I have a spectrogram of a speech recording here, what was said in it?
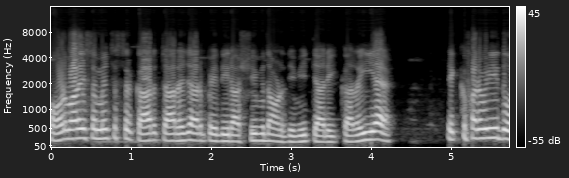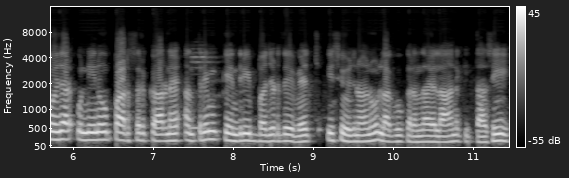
ਆਉਣ ਵਾਲੇ ਸਮੇਂ 'ਚ ਸਰਕਾਰ 4000 ਰੁਪਏ ਦੀ ਰਾਸ਼ੀ ਵਧਾਉਣ ਦੀ ਵੀ ਤਿਆਰੀ ਕਰ ਰਹੀ ਹੈ। 1 ਫਰਵਰੀ 2019 ਨੂੰ ਭਾਰਤ ਸਰਕਾਰ ਨੇ ਅੰਤਰਿਮ ਕੇਂਦਰੀ ਬਜਟ ਦੇ ਵਿੱਚ ਇਸ ਯੋਜਨਾ ਨੂੰ ਲਾਗੂ ਕਰਨ ਦਾ ਐਲਾਨ ਕੀਤਾ ਸੀ।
